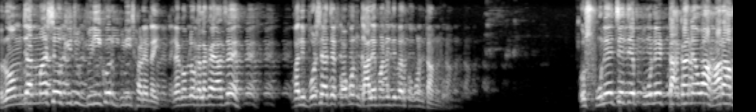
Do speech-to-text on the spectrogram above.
রমজান মাসেও কিছু বিড়ি কর, বিড়ি ছাড়ে নাই। এরকম লোক এলাকায় আছে? খালি বসে আছে, কখন গালে পানি দেবে আর কখন টানবো? ও শুনেছে যে পনেরো টাকা নেওয়া হারাম,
